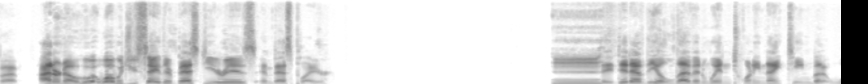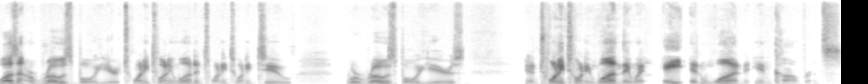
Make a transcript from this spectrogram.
But I don't know. Who what would you say their best year is and best player? Mm. They did have the 11 win 2019, but it wasn't a Rose Bowl year. 2021 and 2022 were Rose Bowl years. In 2021, they went 8 and 1 in conference.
